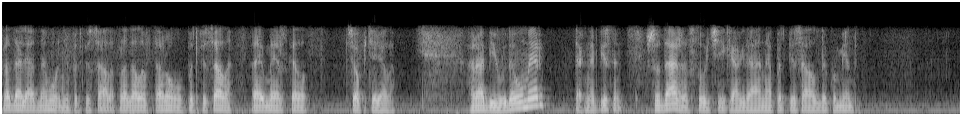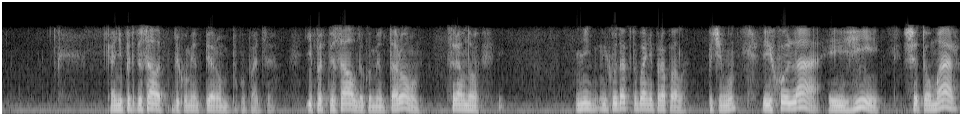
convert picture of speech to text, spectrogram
продали одному, не подписала, продала второму, подписала, Раби Мейер сказал, все потеряла. Раби Иуда умер, так написано, что даже в случае, когда она подписала документ, когда не подписала документ первому покупателю и подписала документ второму, все равно никуда кто бы не пропала. Почему? И хула, и ги, шетомар,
